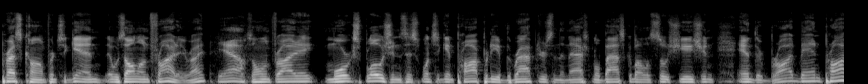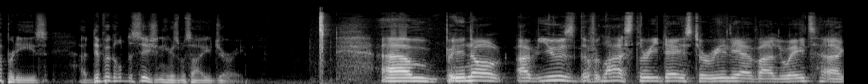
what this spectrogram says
press conference again. It was all on Friday, right? Yeah. it was all on Friday. More explosions. This once again property of the Raptors and the National Basketball Association and their broadband properties. A difficult decision. Here's Masai Ujiri. Um, but you know, I've used the last three days to really evaluate. Uh,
